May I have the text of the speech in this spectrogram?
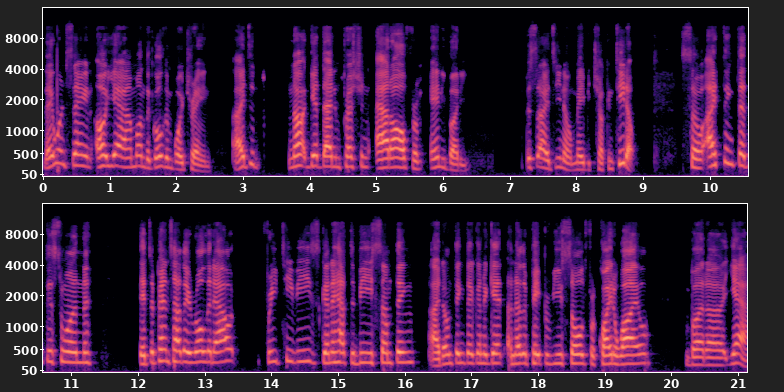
They weren't saying, "Oh yeah, I'm on the Golden Boy train." I did not get that impression at all from anybody besides, you know, maybe Chuck and Tito. So I think that this one, it depends how they roll it out. Free TV is to have to be something. I don't think they're going to get another pay per view sold for quite a while. But uh, yeah,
